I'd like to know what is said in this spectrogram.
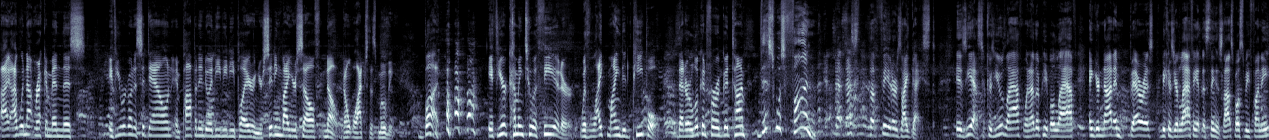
I, I would not recommend this. If you were going to sit down and pop it into a DVD player and you're sitting by yourself, no, don't watch this movie. But if you're coming to a theater with like minded people that are looking for a good time, this was fun. That, that's the theater zeitgeist. Is yes, because you laugh when other people laugh, and you're not embarrassed because you're laughing at this thing that's not supposed to be funny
